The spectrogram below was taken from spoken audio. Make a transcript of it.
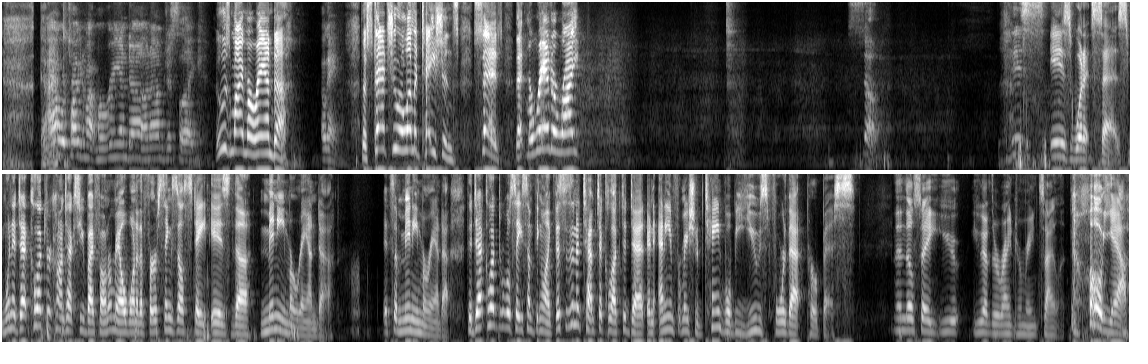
And now we're talking about Miranda, and I'm just like, Who's my Miranda? okay. The statute of limitations says that Miranda Wright. So, this is what it says. When a debt collector contacts you by phone or mail, one of the first things they'll state is the mini Miranda. It's a mini Miranda. The debt collector will say something like, This is an attempt to collect a debt, and any information obtained will be used for that purpose. Then they'll say you you have the right to remain silent. Oh yeah.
